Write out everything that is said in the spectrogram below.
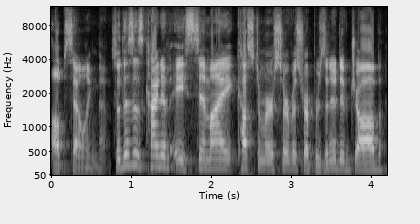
upselling them. So this is kind of a semi customer service representative job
